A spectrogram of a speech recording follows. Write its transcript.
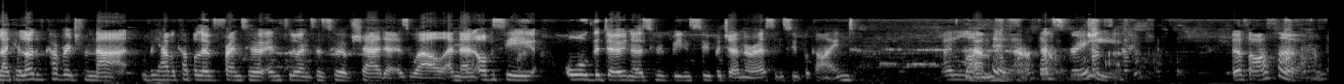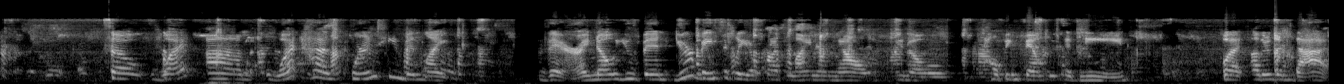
like a lot of coverage from that. We have a couple of friends who are influencers who have shared it as well, and then obviously all the donors who've been super generous and super kind. I love um, it. That's great. That's awesome. So what um what has quarantine been like there? I know you've been you're basically a frontliner now, you know, helping families in need. But other than that,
